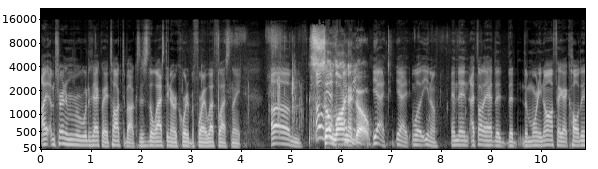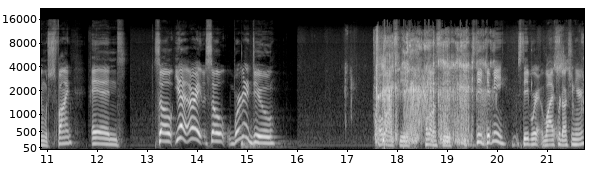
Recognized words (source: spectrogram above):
I, I'm trying to remember what exactly I talked about because this is the last thing I recorded before I left last night. Um, oh, So yeah, long think- ago. Yeah, yeah. Well, you know, and then I thought I had the, the the morning off. I got called in, which is fine. And so yeah, all right. So we're gonna do. Hold on, Steve. Hold on, Steve. Steve, give me Steve. We're live production here.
